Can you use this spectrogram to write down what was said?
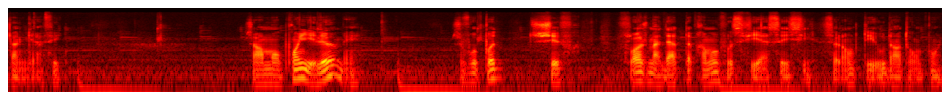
dans le graphique. Genre, mon point, il est là, mais je vois pas de chiffres. Faut que je m'adapte. D'après moi, faut se fier à ça ici, selon que t'es où dans ton point.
